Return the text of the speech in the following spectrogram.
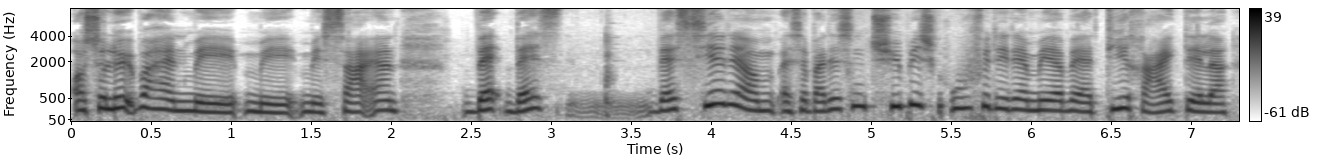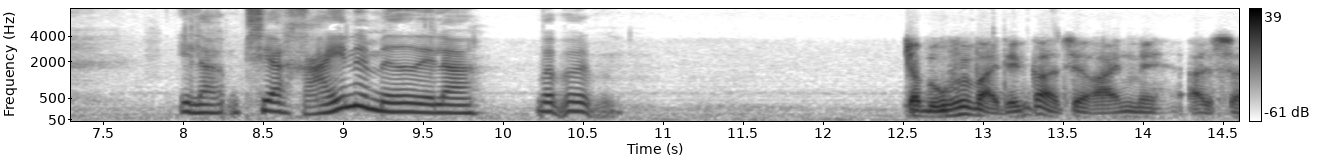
og så løber han med, med, med sejren. Hvad, hvad, hvad siger det om, altså var det sådan typisk Uffe, det der med at være direkte, eller, eller til at regne med, eller... Hvad, hvad? Jo, Uffe var i den grad til at regne med. Altså,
